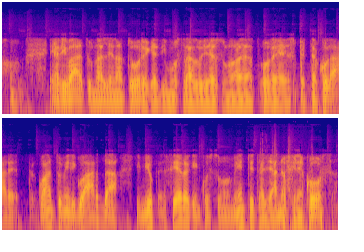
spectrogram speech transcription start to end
è arrivato un allenatore che ha dimostrato di essere un allenatore spettacolare. Per quanto mi riguarda, il mio pensiero è che in questo momento Italiano è a fine corsa.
